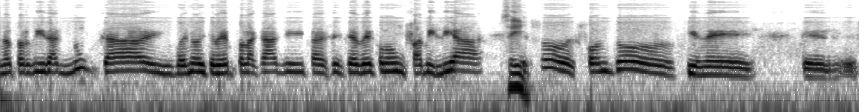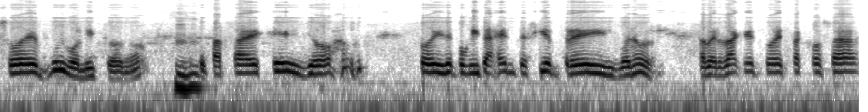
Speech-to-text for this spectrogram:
no te olvidan nunca y bueno, y te ven por la calle y parece que te ve como un familiar. Sí. Eso, el fondo, tiene, eh, eso es muy bonito, ¿no? Lo que pasa es que yo soy de poquita gente siempre y bueno, la verdad que todas estas cosas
